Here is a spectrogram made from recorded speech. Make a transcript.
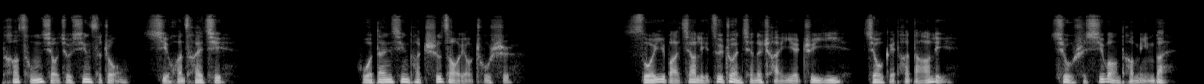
他从小就心思重，喜欢猜忌。我担心他迟早要出事，所以把家里最赚钱的产业之一交给他打理，就是希望他明白，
